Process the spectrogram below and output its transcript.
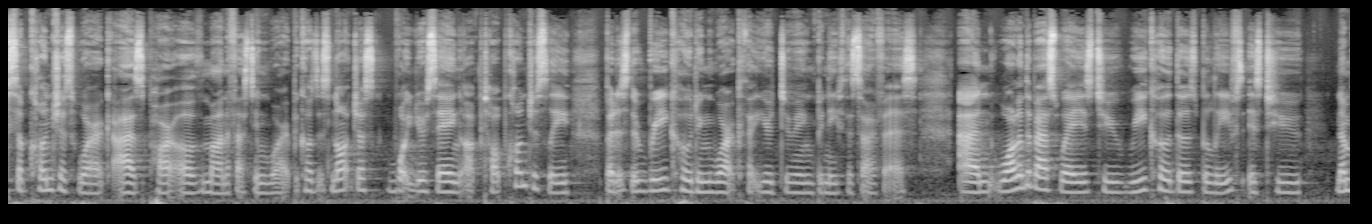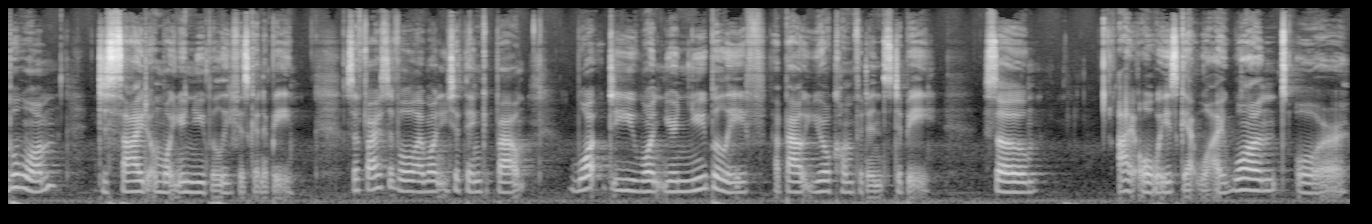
subconscious work as part of manifesting work because it's not just what you're saying up top consciously, but it's the recoding work that you're doing beneath the surface. And one of the best ways to recode those beliefs is to Number one, decide on what your new belief is going to be. So, first of all, I want you to think about what do you want your new belief about your confidence to be? So, I always get what I want, or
